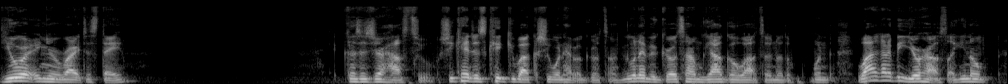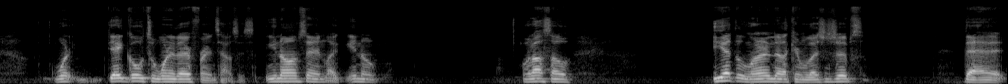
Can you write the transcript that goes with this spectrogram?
you are in your right to stay because it's your house too. She can't just kick you out because she want to have a girl time. If you want to have a girl time, y'all go out to another one. Why gotta be your house? Like you know, what they go to one of their friends' houses. You know what I'm saying? Like you know. But also, you have to learn that like in relationships, that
